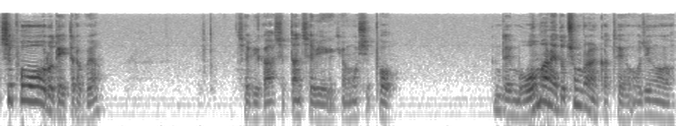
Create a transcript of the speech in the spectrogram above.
10호로 되어 있더라고요. 채비가 10단 채비의 경우 10호 근데 뭐 5만 해도 충분할 것 같아요. 오징어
